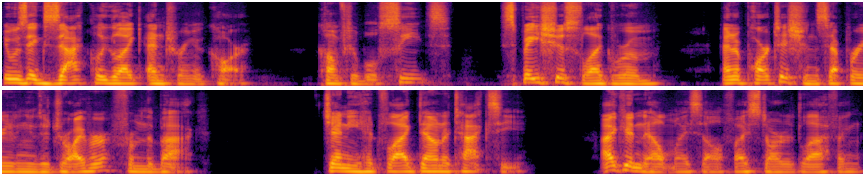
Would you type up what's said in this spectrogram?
It was exactly like entering a car comfortable seats, spacious legroom, and a partition separating the driver from the back. Jenny had flagged down a taxi. I couldn't help myself. I started laughing.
